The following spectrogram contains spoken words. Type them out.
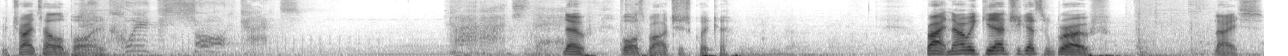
We try teleporting. Quick shortcuts. No, Force March is quicker. Right, now we can actually get some growth. Nice.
